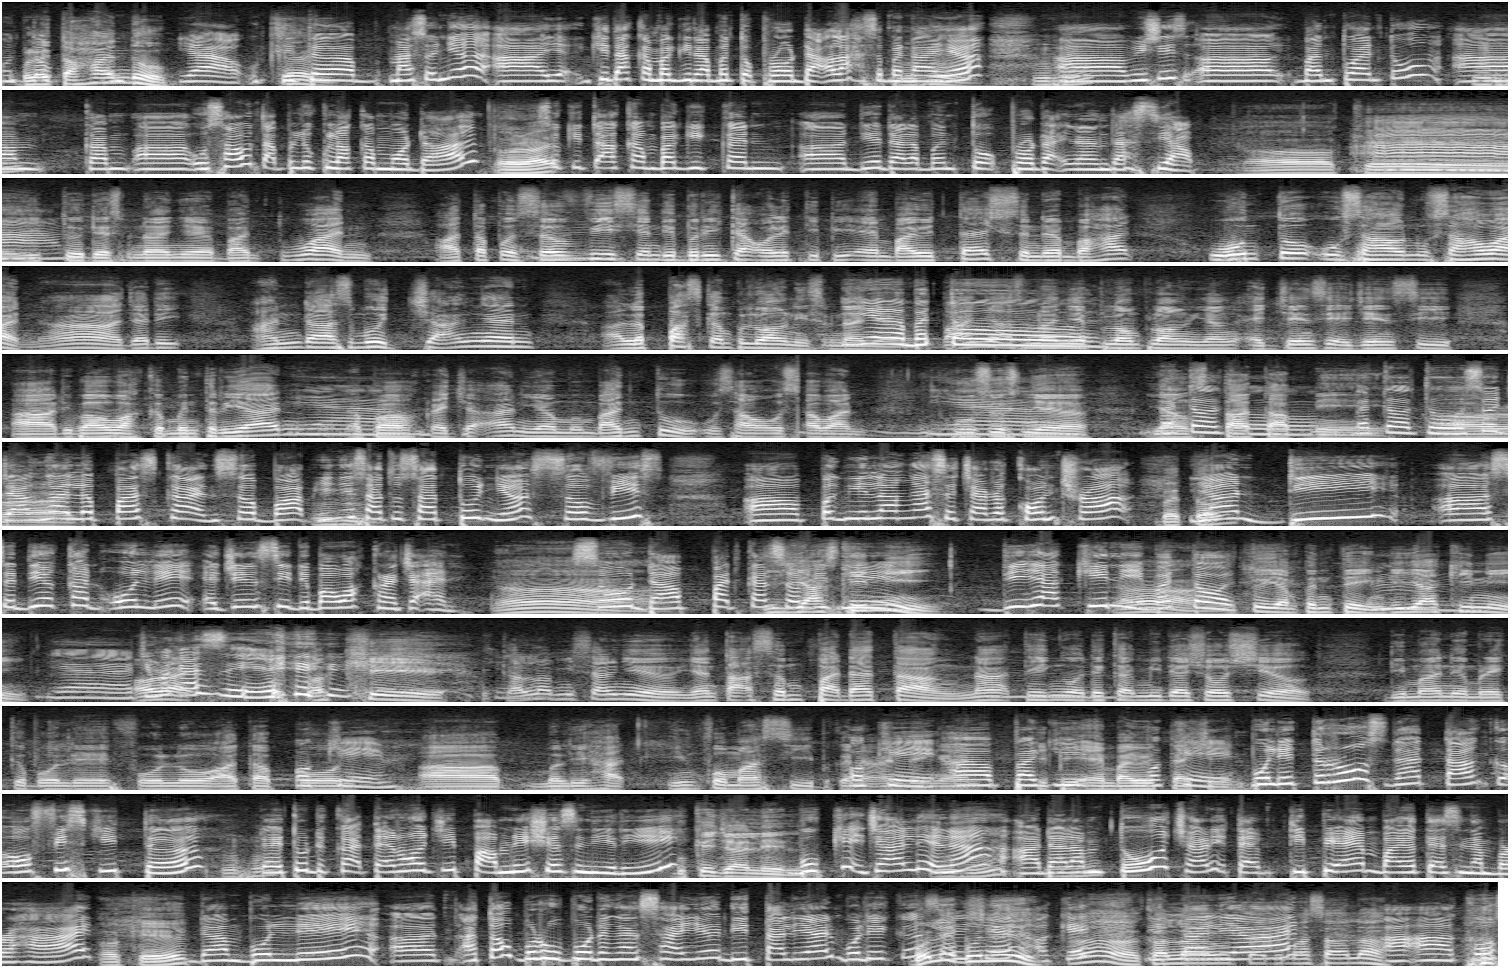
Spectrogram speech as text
untuk boleh tahan tu. Ya, kita kan? maksudnya uh, kita akan bagi dalam bentuk produk lah sebenarnya. Uh-huh. Uh, which is uh, bantuan tu um, kam, uh, usahawan tak perlu keluarkan modal. Alright. So kita akan bagikan uh, dia dalam bentuk produk yang dah siap. Okey, uh. itu dia sebenarnya bantuan ataupun servis hmm. yang diberikan oleh TPM Biotech Sendirian Berhad untuk usahawan-usahawan. Ha, jadi anda semua jangan uh, lepaskan peluang ni sebenarnya. Ya, betul. Banyak sebenarnya peluang-peluang yang agensi-agensi uh, di bawah kementerian, ya. bawah kerajaan yang membantu usahawan-usahawan ya. khususnya yang betul startup tu. ni. Betul tu. Alright. So jangan lepaskan sebab mm-hmm. ini mhm. satu-satunya servis uh, penghilangan secara kontrak betul. yang disediakan uh, oleh agensi di bawah kerajaan. Ah. So dapatkan servis ni diyakini ha, betul itu yang penting hmm. diyakini ya terima Alright. kasih okey kalau misalnya yang tak sempat datang nak hmm. tengok dekat media sosial di mana mereka boleh follow ataupun okay. uh, melihat informasi berkenaan okay. dengan uh, bagi, TPM Biotech okay. ini. Boleh terus datang ke ofis kita uh-huh. iaitu dekat Teknologi Park Malaysia sendiri. Bukit Jalil. Bukit Jalil uh-huh. uh, dalam uh-huh. tu cari TPM Biotech Sinar Berhad. Okay. Dan boleh uh, atau berhubung dengan saya di talian boleh ke boleh, saya boleh. share? Okay. Ha, di kalau talian, tak ada masalah. Uh, uh,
